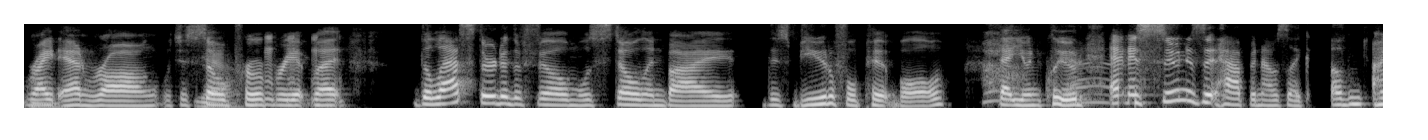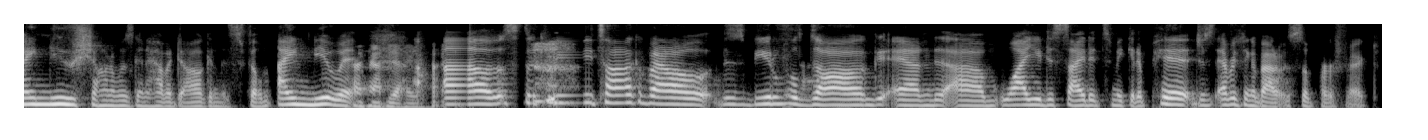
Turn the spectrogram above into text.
right and wrong, which is so appropriate. But the last third of the film was stolen by this beautiful pit bull that you include. And as soon as it happened, I was like, um, I knew Shana was going to have a dog in this film. I knew it. yeah, yeah. Uh, so can you talk about this beautiful dog and um, why you decided to make it a pit? Just everything about it was so perfect.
